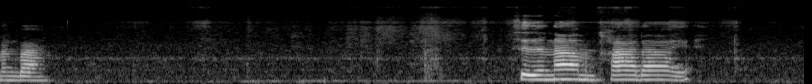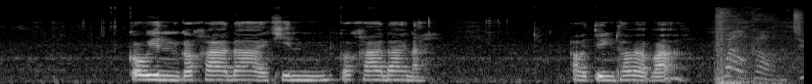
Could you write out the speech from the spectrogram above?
มันบาง เซเลน่ามันฆ่าได้ กวินก็ฆ่าได้ คินก็ฆ่าได้นะ เอาจริงถ้าแบบว่า Welcome to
